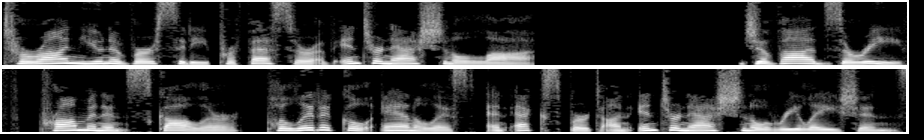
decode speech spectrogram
Tehran University Professor of International Law. Javad Zarif, prominent scholar, political analyst and expert on international relations.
